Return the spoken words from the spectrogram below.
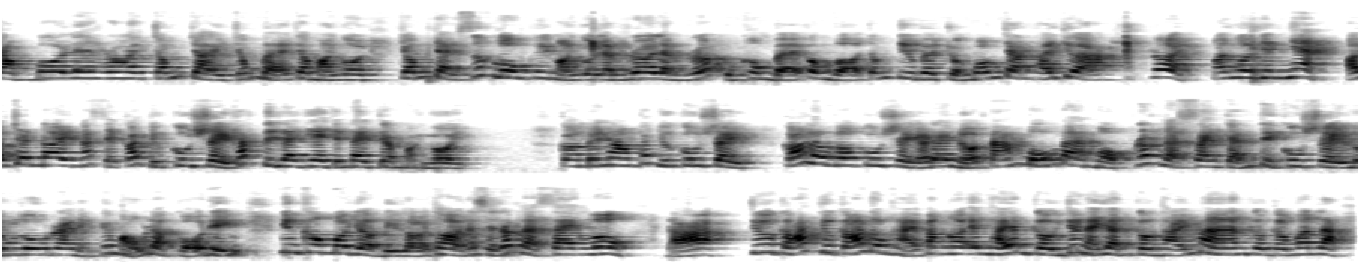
chồng Polaroid chống chày, chống bể cho mọi người, chống chày xước luôn khi mọi người làm rơi làm rớt cũng không bể không vỡ, chống tiêu về chuẩn 400 thấy chưa ạ? À? Rồi, mọi người nhìn nha, ở trên đây nó sẽ có chữ Cusi khắc tia Tilaze trên đây cho mọi người còn bên hông có chữ Gucci có logo Gucci ở đây nữa 8431 rất là sang chảnh thì Gucci luôn luôn ra những cái mẫu là cổ điển, nhưng không bao giờ bị lỗi thời, nó sẽ rất là sang luôn. Đó, chưa có chưa có luôn hải. Băng ơi, em thấy anh cường chứ nãy giờ anh cường thấy mà, anh cường comment là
